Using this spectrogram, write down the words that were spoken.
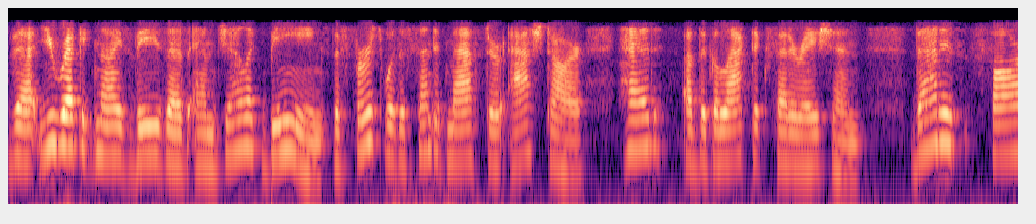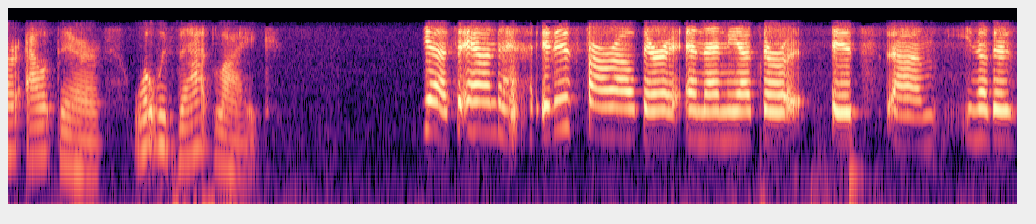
that you recognize these as angelic beings. The first was Ascended Master Ashtar, head of the Galactic Federation. That is far out there. What was that like? Yes, and it is far out there, and then yet there, it's um, you know there's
